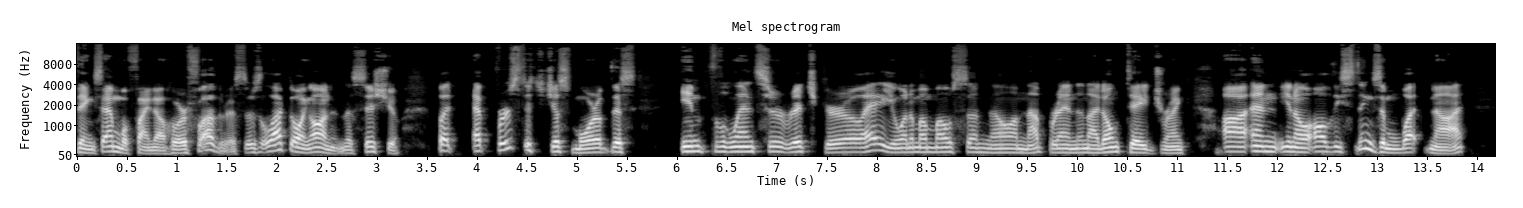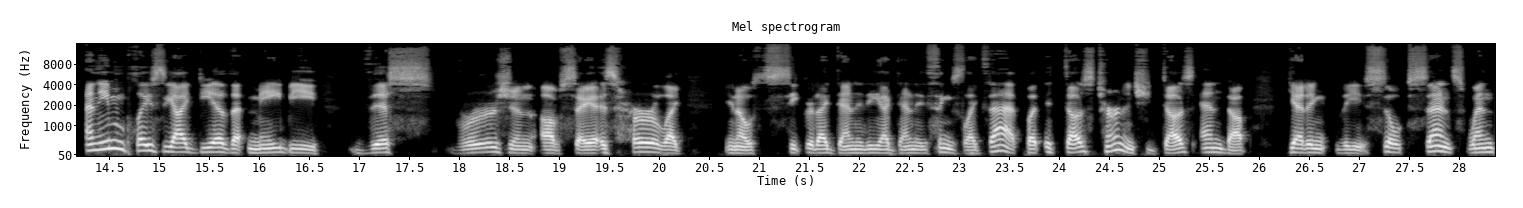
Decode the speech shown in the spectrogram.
things, and we'll find out who her father is. There's a lot going on in this issue. But at first, it's just more of this influencer rich girl. Hey, you want a mimosa? No, I'm not Brandon. I don't day drink. Uh, and, you know, all these things and whatnot. And even plays the idea that maybe this version of Seiya is her like you know, secret identity, identity, things like that. But it does turn and she does end up getting the silk sense when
